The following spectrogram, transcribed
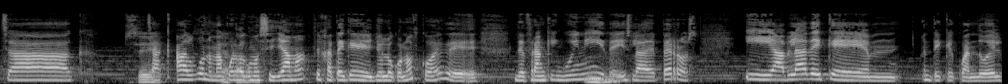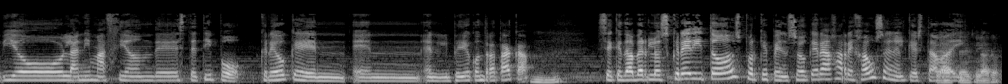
Chuck. Sí. Chuck algo, no me acuerdo cómo se llama. Fíjate que yo lo conozco, ¿eh? De, de Frankenweenie y de Isla de Perros. Y habla de que, mm, de que cuando él vio la animación de este tipo, creo que en, en, en el Imperio Contraataca, se quedó a ver los créditos porque pensó que era Harryhausen el que estaba Fíjate, ahí. claro.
